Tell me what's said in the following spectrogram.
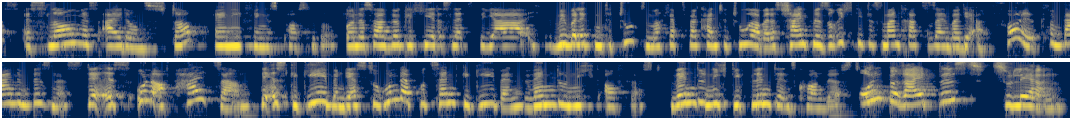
ist? As long as I don't stop, anything is possible. Und das war wirklich hier das letzte Jahr. Ich habe mir überlegt, ein Tattoo zu machen. Ich habe zwar kein Tattoo, aber das scheint mir so richtig das Mantra zu sein, weil der Erfolg von deinem Business, der ist unaufhaltsam. Der ist gegeben, der ist zu 100 Prozent gegeben, wenn du nicht aufhörst, wenn du nicht die Flinte ins Korn wirfst. Und bereit bist zu lernen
